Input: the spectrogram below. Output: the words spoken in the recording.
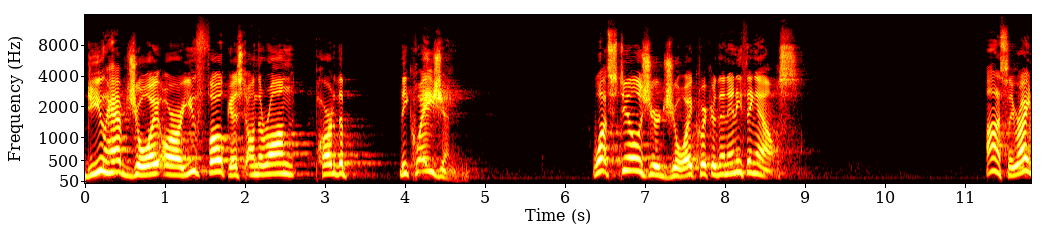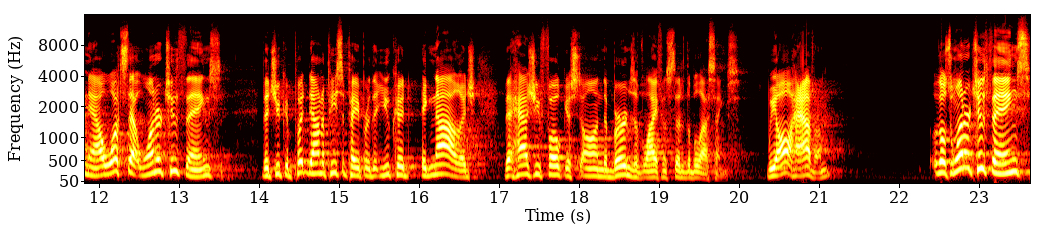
do you have joy or are you focused on the wrong part of the the equation. What steals your joy quicker than anything else? Honestly, right now, what's that one or two things that you could put down a piece of paper that you could acknowledge that has you focused on the burdens of life instead of the blessings? We all have them. Those one or two things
